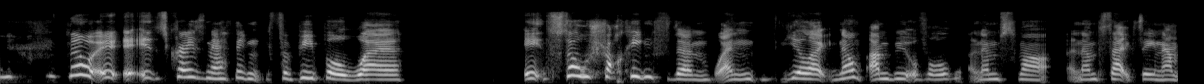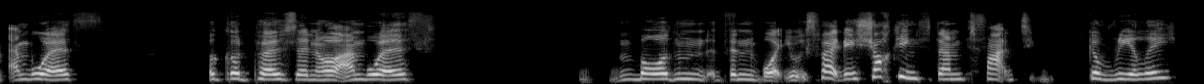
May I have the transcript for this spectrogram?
it- it's crazy. I think for people where it's so shocking for them when you're like, no, I'm beautiful and I'm smart and I'm sexy and I'm I'm worth a good person or I'm worth more than than what you expect. It's shocking for them to fact go really.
